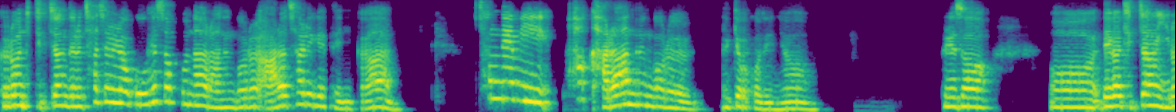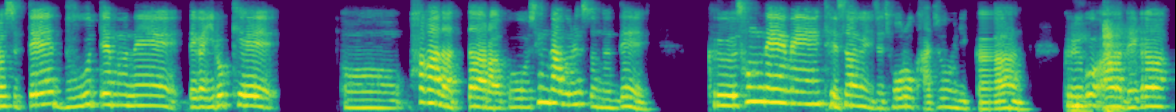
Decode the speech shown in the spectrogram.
그런 직장들을 찾으려고 했었구나라는 거를 알아차리게 되니까 성냄이 확 가라앉는 거를 느꼈거든요. 그래서 어, 내가 직장을 잃었을 때 누구 때문에 내가 이렇게 어, 화가 났다라고 생각을 했었는데 그 성냄의 대상을 이제 저로 가져오니까 그리고 음. 아 내가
